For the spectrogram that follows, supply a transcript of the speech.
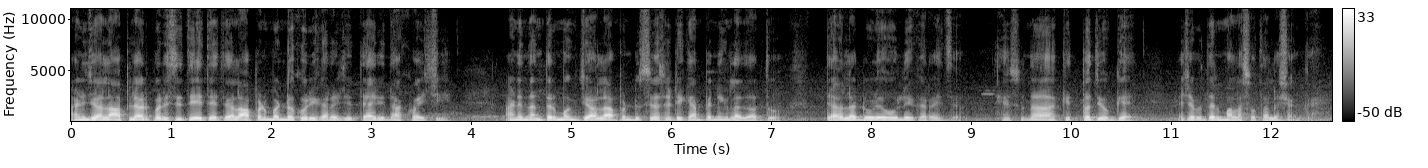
आणि ज्याला आपल्यावर परिस्थिती येते त्याला आपण बंडखोरी करायची तयारी दाखवायची आणि नंतर मग ज्याला आपण दुसऱ्यासाठी कॅम्पेनिंगला जातो त्यावेळेला डोळे ओले करायचं. हे सुद्धा कितपत योग्य आहे? याच्याबद्दल मला स्वतःला शंका आहे.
